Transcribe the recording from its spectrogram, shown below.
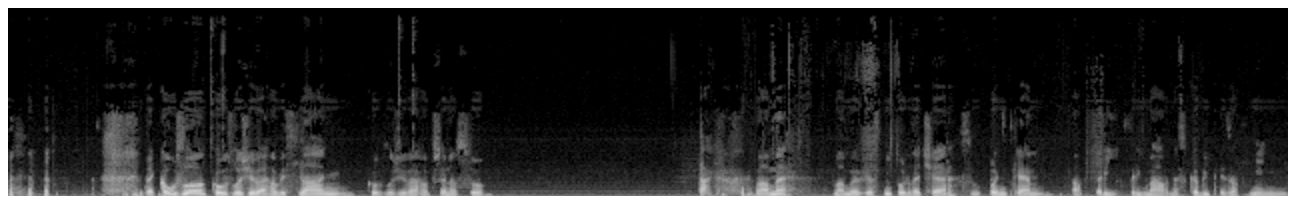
to je kouzlo, kouzlo živého vysílání, kouzlo živého přenosu. Tak, máme, máme úžasný podvečer s úplňkem a prý, prý má dneska být i zatmění.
